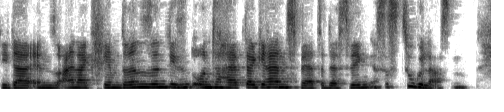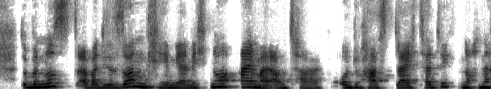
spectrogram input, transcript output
die da in so einer Creme drin sind, die sind unterhalb der Grenzwerte. Deswegen ist es zugelassen. Du benutzt aber diese Sonnencreme ja nicht nur einmal am Tag und du hast gleichzeitig noch eine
